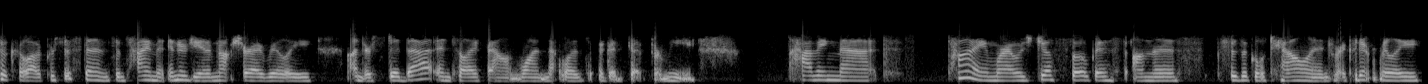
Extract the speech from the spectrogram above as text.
took a lot of persistence and time and energy. And I'm not sure I really understood that until I found one that was a good fit for me. Having that time where I was just focused on this physical challenge where I couldn't really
